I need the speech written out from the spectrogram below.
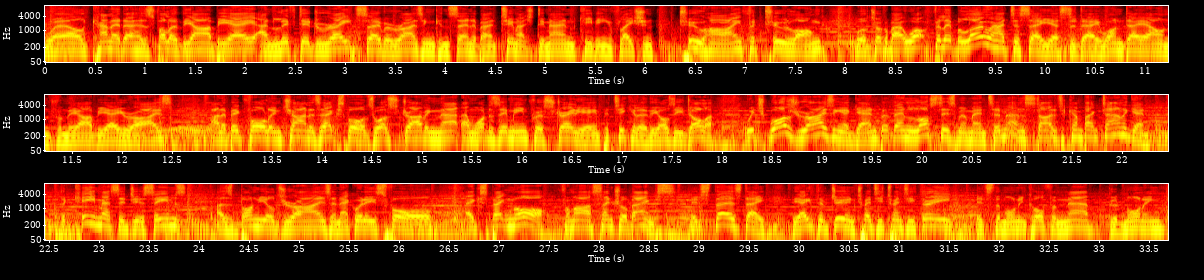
Well, Canada has followed the RBA and lifted rates over rising concern about too much demand keeping inflation too high for too long. We'll talk about what Philip Lowe had to say yesterday, one day on from the RBA rise, and a big fall in China's exports. What's driving that, and what does it mean for Australia, in particular the Aussie dollar, which was rising again but then lost its momentum and started to come back down again? The key message, it seems, as bond yields rise and equities fall, expect more from our central banks. It's Thursday the 8th of June 2023. It's the morning call from NAB. Good morning.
